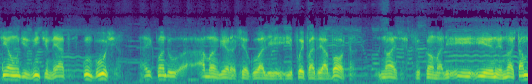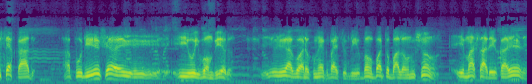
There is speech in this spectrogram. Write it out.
tinha um de 20 metros com bucha. Aí quando a mangueira chegou ali e foi fazer a volta, nós ficamos ali e, e nós estávamos cercados. A polícia e, e, e os bombeiros. E agora, como é que vai subir? Bom, bota o balão no chão e maçarica ele,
